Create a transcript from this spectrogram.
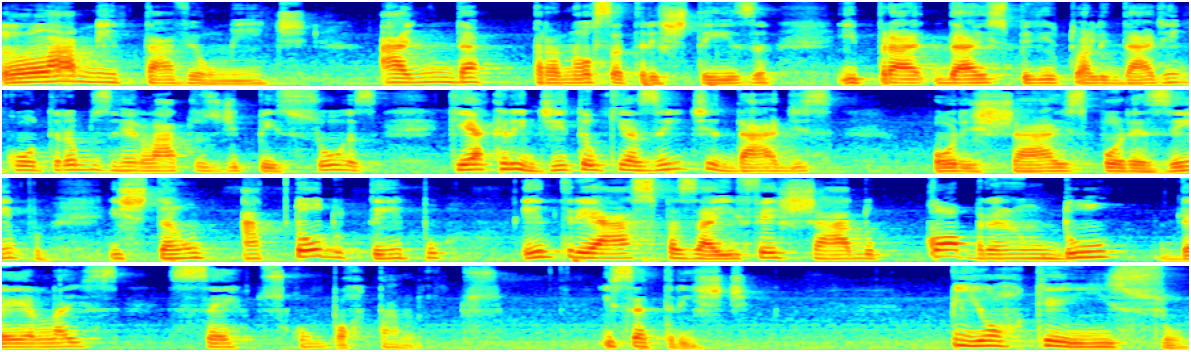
lamentavelmente, ainda para nossa tristeza e para da espiritualidade, encontramos relatos de pessoas que acreditam que as entidades orixás, por exemplo, estão a todo tempo, entre aspas, aí fechado, cobrando delas certos comportamentos. Isso é triste. Pior que isso,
